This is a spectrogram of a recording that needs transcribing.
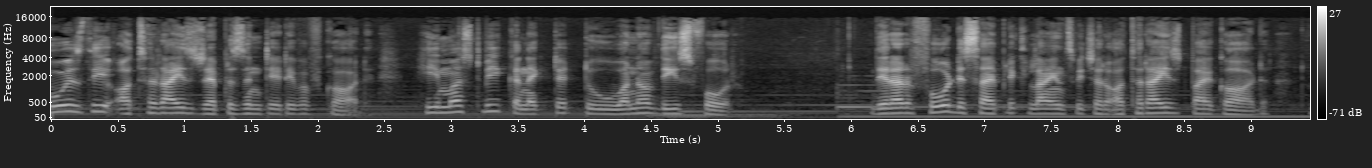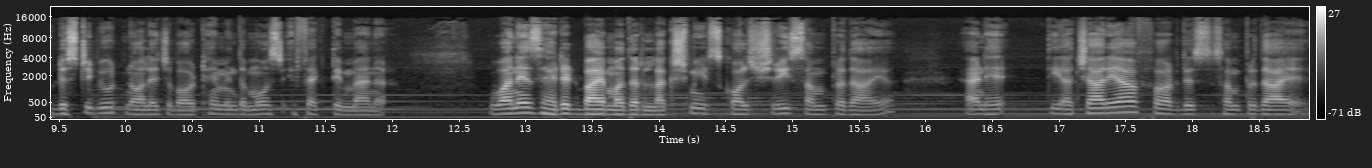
who is the authorized representative of God? he must be connected to one of these four. There are four disciplic lines which are authorized by God to distribute knowledge about Him in the most effective manner. One is headed by Mother Lakshmi, it's called Sri Sampradaya, and the Acharya for this Sampradaya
